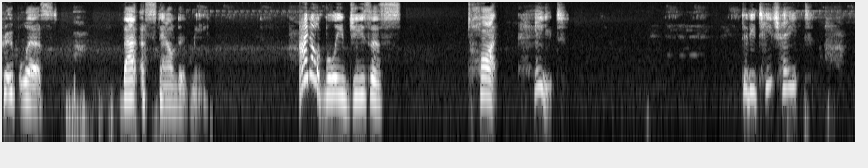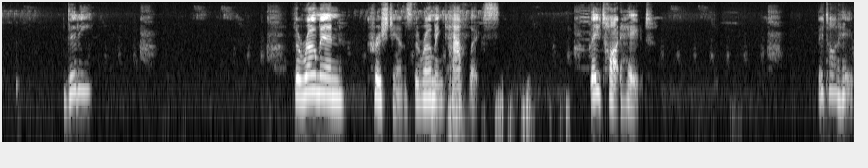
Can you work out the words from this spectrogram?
group list, that astounded me. I don't believe Jesus taught hate. Did he teach hate? Did he? The Roman Christians, the Roman Catholics, they taught hate. They taught hate.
